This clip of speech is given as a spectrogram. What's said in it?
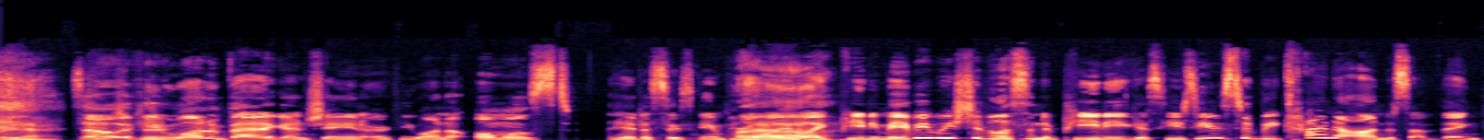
Yeah. so, if you want to bet against Shane, or if you want to almost hit a six game parlay Yeah. like Petey, maybe we should listen to Petey because he seems to be kind of onto something.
